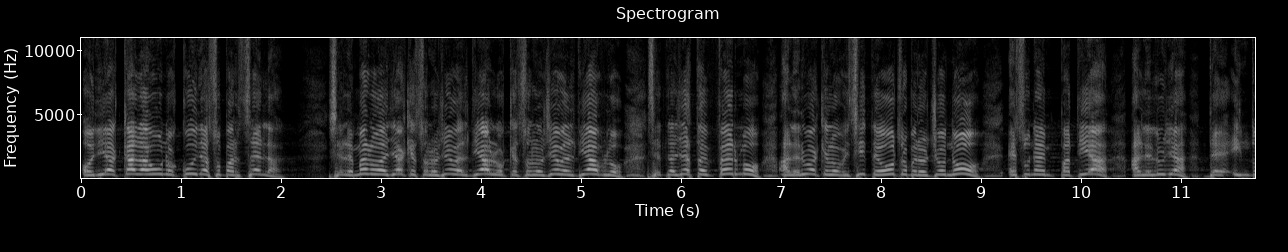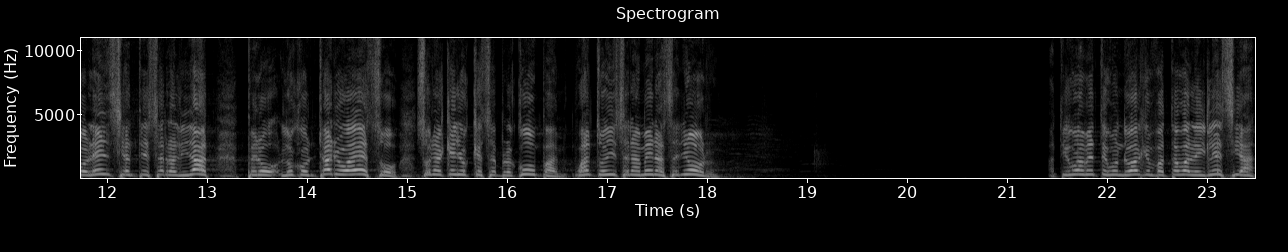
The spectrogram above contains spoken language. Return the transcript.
Hoy día cada uno cuida su parcela. Si el hermano de allá que se lo lleva el diablo, que se lo lleva el diablo. Si el de allá está enfermo, aleluya, que lo visite otro, pero yo no. Es una empatía, aleluya, de indolencia ante esa realidad. Pero lo contrario a eso son aquellos que se preocupan. ¿Cuántos dicen amén al Señor? Antiguamente cuando alguien faltaba a la iglesia,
